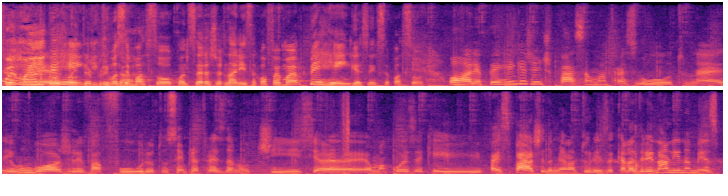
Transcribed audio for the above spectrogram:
foi o maior perrengue que você passou quando você era jornalista? Qual foi o maior perrengue assim que você passou? Olha, perrengue a gente passa um atrás do outro, né? Eu não gosto de levar furo, eu tô sempre atrás da notícia. É uma coisa que faz parte da minha natureza, aquela adrenalina mesmo.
